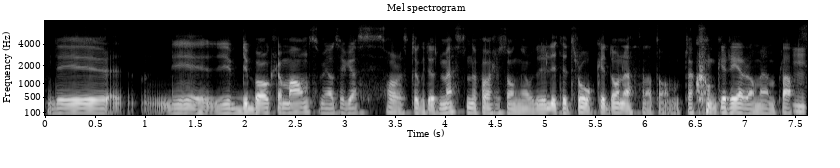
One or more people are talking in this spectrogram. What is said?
det är det, det, är Barclay Mount som jag tycker har stuckit ut mest under försäsongen och det är lite tråkigt då nästan att de ska konkurrera om en plats. Mm.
